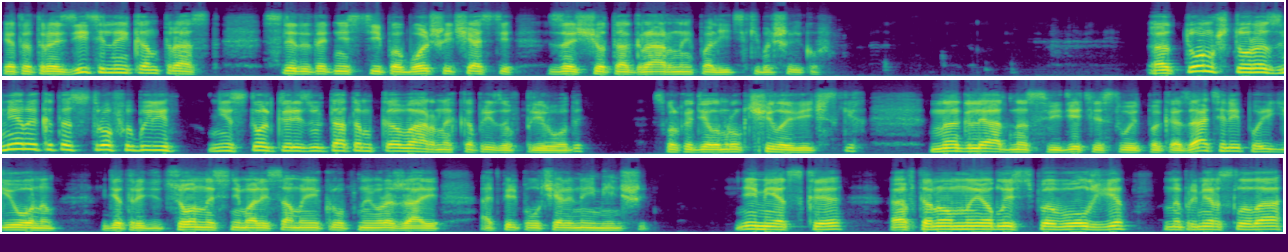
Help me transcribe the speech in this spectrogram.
Этот разительный контраст следует отнести по большей части за счет аграрной политики большевиков. О том, что размеры катастрофы были не столько результатом коварных капризов природы, сколько делом рук человеческих, наглядно свидетельствуют показатели по регионам, где традиционно снимали самые крупные урожаи, а теперь получали наименьшие. Немецкая автономная область Поволжья, например, слыла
